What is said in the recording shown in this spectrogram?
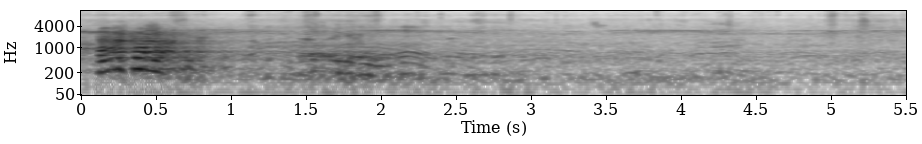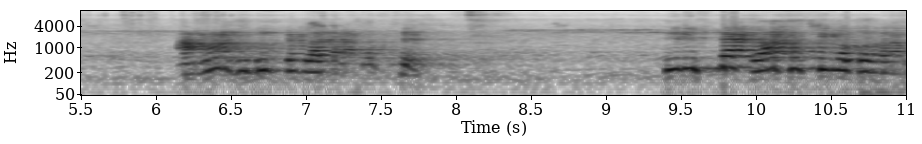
দেখার আমার কাজ করছে। তিরিশটা ক্লাস উচ্ছিন্ন করলাম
